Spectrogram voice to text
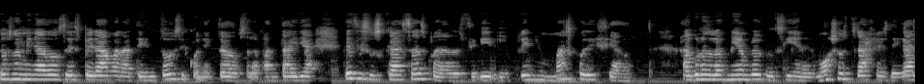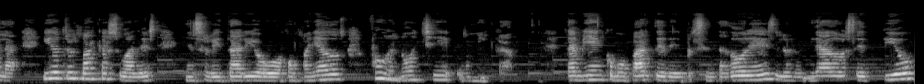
Los nominados esperaban atentos y conectados a la pantalla desde sus casas para recibir el premio más codiciado. Algunos de los miembros lucían hermosos trajes de gala y otros más casuales, en solitario o acompañados. Fue una noche única. También como parte de presentadores, los nominados se vio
